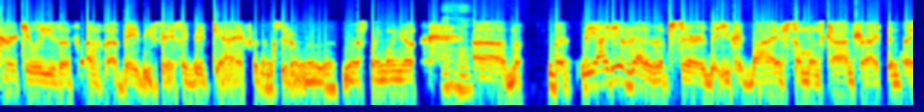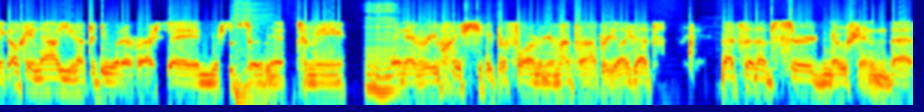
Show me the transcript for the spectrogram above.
Hercules a, a, a baby face, a good guy for those who don't know the wrestling lingo. Um, but the idea of that is absurd. That you could buy someone's contract and think, "Okay, now you have to do whatever I say, and you're subservient to me in every way, shape, or form, and you're my property." Like that's that's an absurd notion. That,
